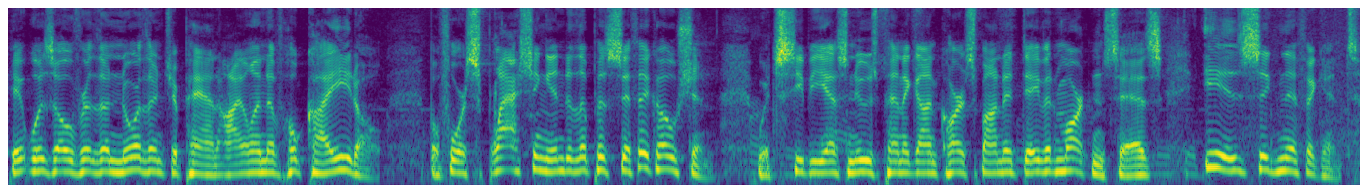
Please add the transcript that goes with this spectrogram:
it was over the northern Japan island of Hokkaido before splashing into the Pacific Ocean, which CBS News Pentagon correspondent David Martin says is significant.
